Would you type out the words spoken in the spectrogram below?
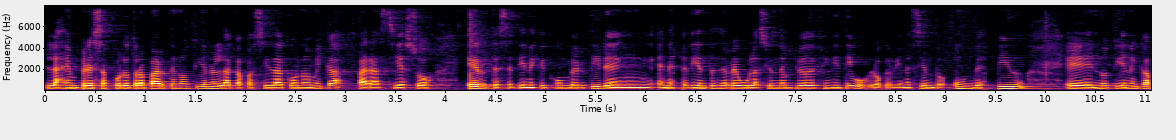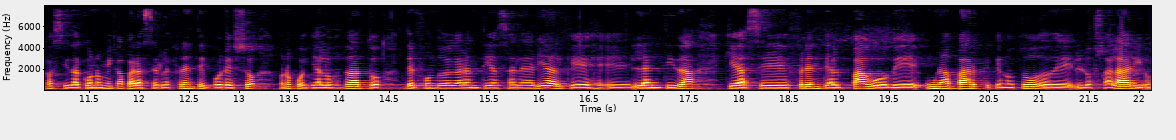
las empresas, por otra parte, no tienen la capacidad económica para si esos ERTE se tiene que convertir en, expedientes de regulación de empleo definitivos, lo que viene siendo un despido, eh, no tienen capacidad económica para hacerle frente y por eso, bueno, pues ya los datos del Fondo de Garantía Salarial, que es eh, la entidad que hace frente al pago de una parte, que no todo, de los salarios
